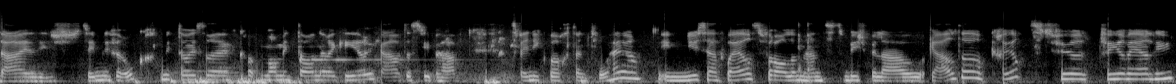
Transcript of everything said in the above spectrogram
Teil ist ziemlich verrückt mit unserer momentanen Regierung. Auch, dass sie überhaupt zu wenig gemacht haben vorher. In New South Wales vor allem haben sie zum Beispiel auch Gelder gekürzt für Feuerwehrleute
